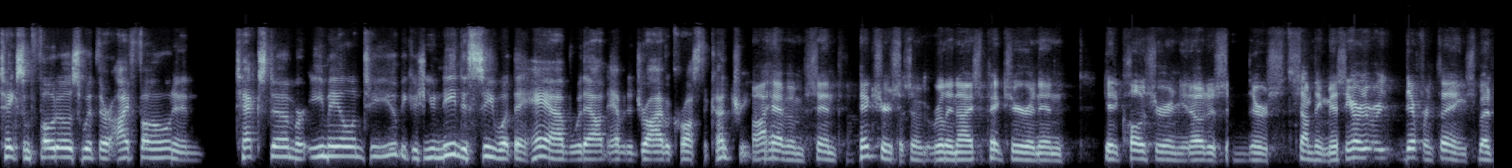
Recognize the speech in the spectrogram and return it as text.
take some photos with their iPhone and text them or email them to you because you need to see what they have without having to drive across the country. I have them send pictures. It's a really nice picture, and then get closer and you notice there's something missing or, or different things. But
